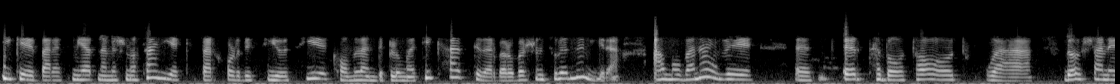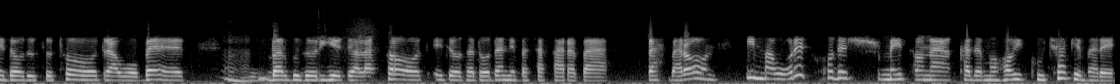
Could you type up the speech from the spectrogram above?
ای که به رسمیت نمی‌شناسن یک برخورد سیاسی کاملا دیپلماتیک هست که در برابرشون صورت نمی‌گیره. اما به نوع ارتباطات و داشتن داد و ستاد روابط برگزاری جلسات اجازه دادن به سفر و رهبران. این موارد خودش می‌تونه قدمه های کوچک برای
